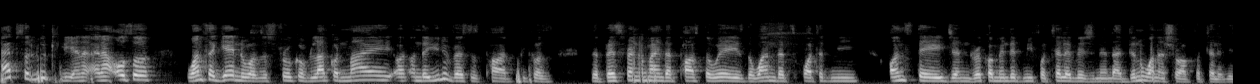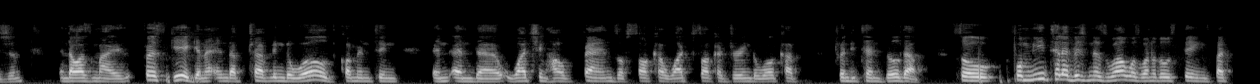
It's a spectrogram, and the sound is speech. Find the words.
Absolutely, and and I also once again, it was a stroke of luck on my on, on the universe's part because the best friend of mine that passed away is the one that spotted me on stage and recommended me for television and I didn't want to show up for television and that was my first gig and I ended up traveling the world commenting and and uh, watching how fans of soccer watch soccer during the World Cup 2010 build up. So for me television as well was one of those things but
